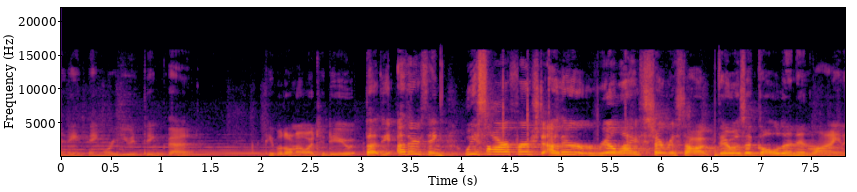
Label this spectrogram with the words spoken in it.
anything where you would think that people don't know what to do. But the other thing, we saw our first other real life service dog. There was a golden in line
